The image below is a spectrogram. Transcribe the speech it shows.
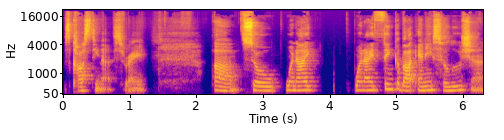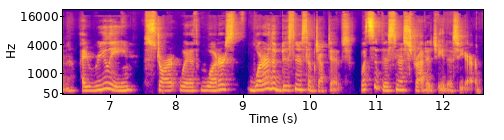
is costing us, right? Um, so when I when I think about any solution, I really start with what are what are the business objectives? What's the business strategy this year?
